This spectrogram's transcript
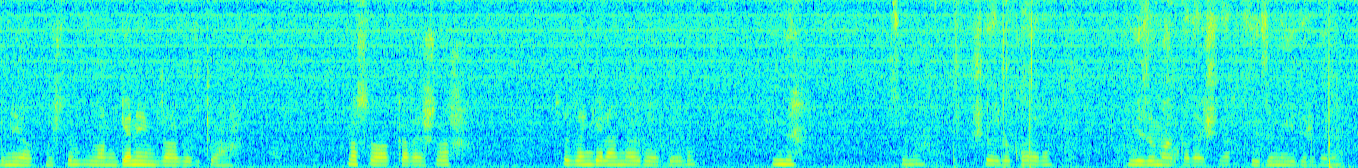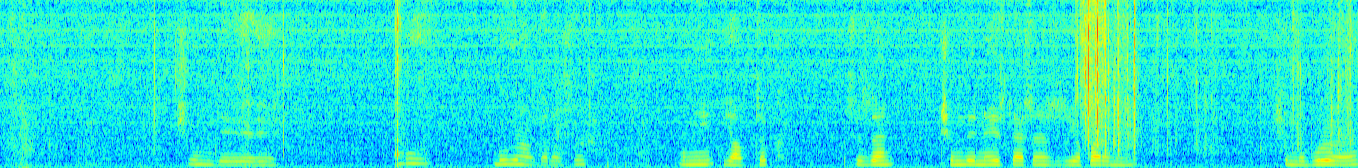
bunu yapmıştım. Lan gene imza gözüküyor. Nasıl arkadaşlar? Sizden gelenleri de yapıyorum. Şimdi şunu şöyle koyalım. Yüzüm arkadaşlar. Yüzüm iyidir benim. Şimdi bu bugün arkadaşlar bunu yaptık. Sizden şimdi ne isterseniz yaparım. Şimdi buraya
